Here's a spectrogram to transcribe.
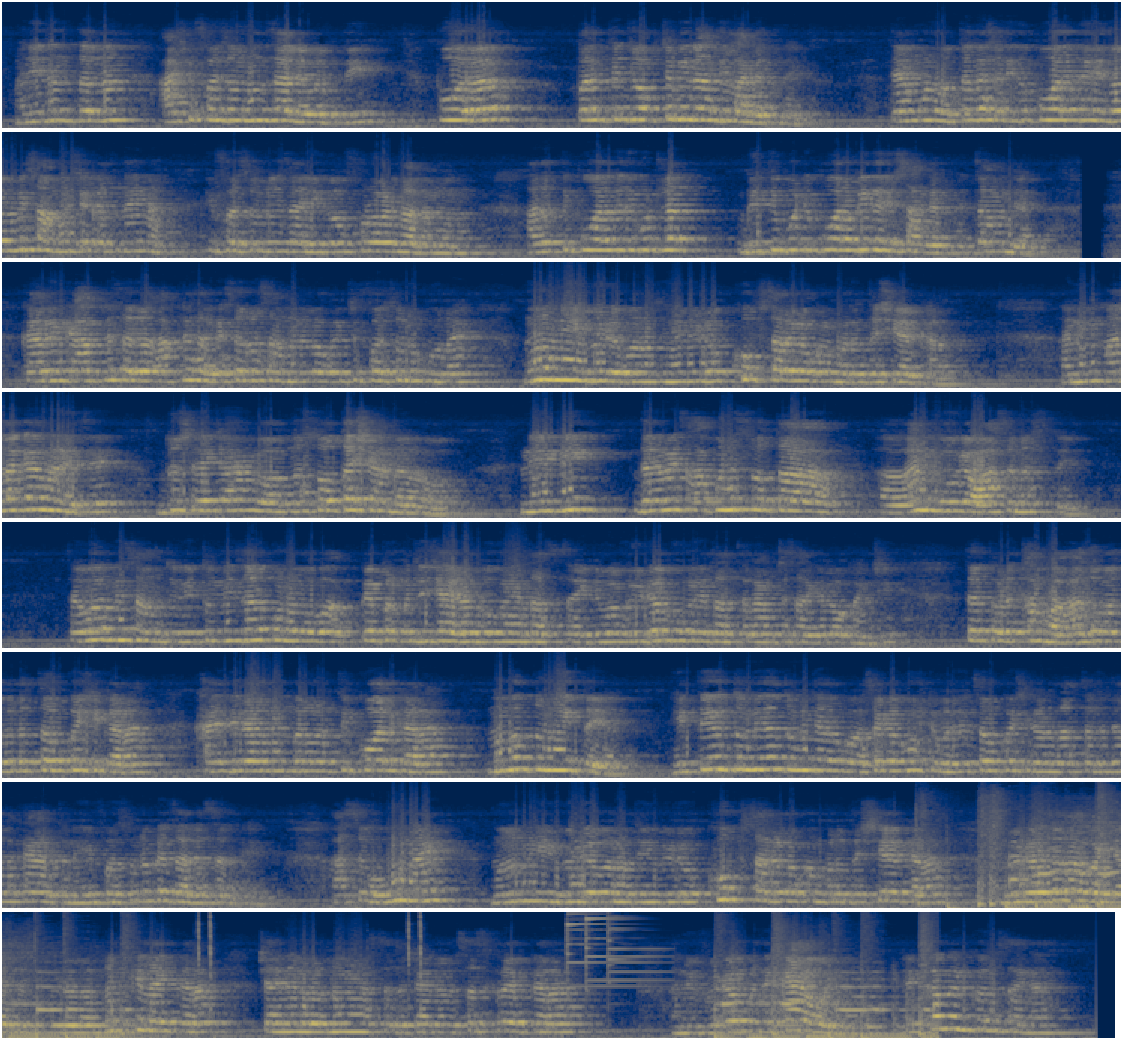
आणि नंतर ना अशी फसवणूक झाल्यावरती पोरं परत ते जॉबच्या बी नादी लागत नाही त्यामुळे होतं कसं की पोरं घरी जाऊन मी सांगू शकत नाही ना की फसवणूक झाली किंवा फ्रॉड झाला म्हणून. आता ती पोरं कधी कुठल्या भीतीपोटी पोरं बी घरी सांगत नाही जाऊन द्या. कारण की आपल्या सर्व आपल्यासारख्या सर्वसामान्य लोकांची फसवणूक होऊ नये. म्हणून मी व्हिडिओ बनवतो. मी व्हिडिओ खूप साऱ्या लोकांपर्यंत शेअर करा आणि मला काय म्हणायचंय दुसऱ्याच्या अनुभवात स्वतः शांत राहावं नेहमी दरवेळेस आपण स्वतः अनुभव घ्यावा असं नसते तेव्हा मी सांगतो की तुम्ही जर कोणा पेपरमध्ये जाहिरात बघून येत असताय किंवा व्हिडिओ बघून असताना आमच्या सारख्या लोकांची तर थोडं थांबा. आजूबाजूला चौकशी करा. खाली दिल्या नंबरवरती कॉल करा. मग तुम्ही इथे या. इथे येऊन तुम्ही जर तुम्ही त्या सगळ्या गोष्टीवरती चौकशी करत असताल तर त्याला काय अर्थ नाही? हे फसवणूकच झाल्यासारखं आहे. असं होऊ नये. म्हणून मी व्हिडिओ बनवते व्हिडिओ खूप साऱ्या लोकांपर्यंत शेअर करा. व्हिडिओ जर आवडले असेल व्हिडिओला नक्की लाईक करा. चॅनलवर नवीन असतं तर चॅनल सबस्क्राईब करा. आणि व्हिडिओमध्ये काय आवडलं ते कमेंट करून सांगा.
